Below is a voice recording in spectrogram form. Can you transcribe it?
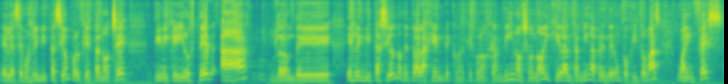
eh, le hacemos la invitación porque esta noche tiene que ir usted a donde es la invitación donde toda la gente que conozcan vinos o no y quieran también aprender un poquito más. Wine Fest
